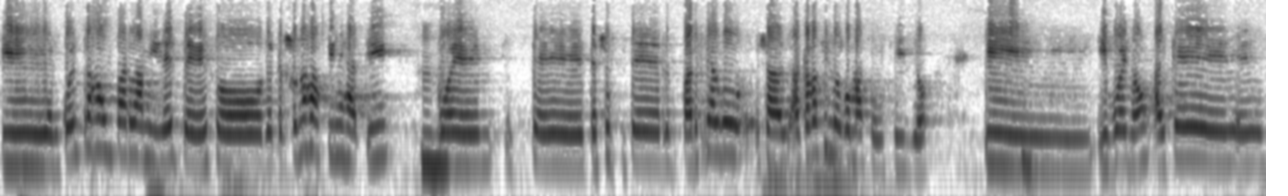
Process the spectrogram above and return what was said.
y encuentras a un par de amiguetes o de personas afines a ti, pues te, te, parece algo, o sea, acaba siendo algo más sencillo. Y, y bueno, hay que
